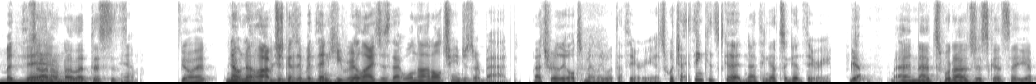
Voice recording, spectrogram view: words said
But then, so I don't know that this is. yeah. Go ahead. no, no, I was just gonna say. But then he realizes that well, not all changes are bad. That's really ultimately what the theory is, which I think is good, and I think that's a good theory. Yeah, and that's what I was just going to say. Yep.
